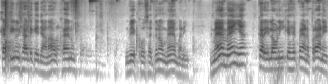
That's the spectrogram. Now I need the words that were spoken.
ਕੱਟੀ ਨੂੰ ਛੱਡ ਕੇ ਜਾਣਾ ਔਖਾ ਇਹਨੂੰ। ਵੇਖੋ ਸੱਜਣੋ ਮੈਂ ਬਣੀ। ਮੈਂ ਮੈਂ ਹੀ ਆ ਘਰੇ ਲਾਉਣੀ ਕਿਸੇ ਭੈਣ ਭਰਾ ਨੇ।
